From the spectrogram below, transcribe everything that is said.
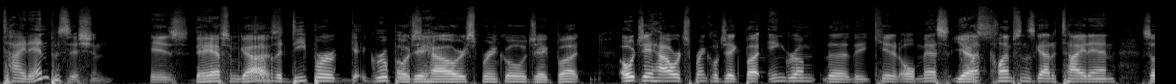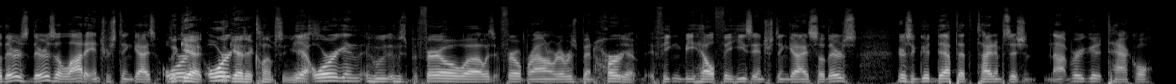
tight end position is They have some guys. some of the deeper group. OJ. Howard, Sprinkle, Jake Butt. OJ Howard, Sprinkle, Jake Butt, Engram, the the kid at Ole Miss. Yes. Cle- Clemson's got a tight end. So there's there's a lot of interesting guys. Or, Leggett, or Leggett at Clemson. Yes. yeah, Oregon, who, who's Pharaoh uh, was it Pharaoh Brown or whatever's been hurt. Yep. If he can be healthy, he's an interesting guy. So there's there's a good depth at the tight end position. Not very good at tackle.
